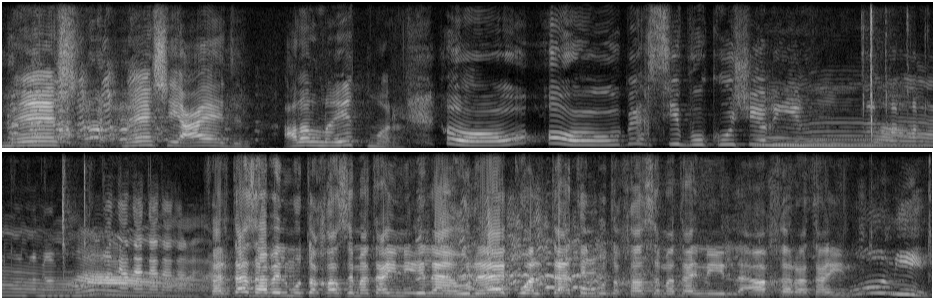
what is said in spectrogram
ماشي ماشي يا عادل. على الله يطمر اوه اوه merci beaucoup chérie فلتذهب المتخاصمتين إلى هناك ولتأتي المتخاصمتين الاخرتين قومي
